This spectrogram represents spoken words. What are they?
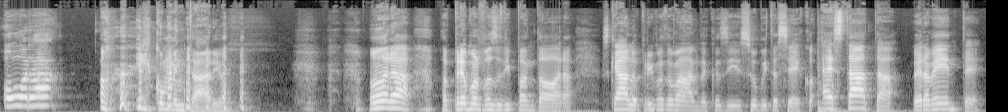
Ora Il commentario. Ora apriamo il vaso di Pandora. Scalo, prima domanda, così subito a secco. È stata veramente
